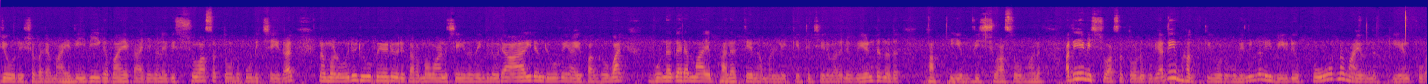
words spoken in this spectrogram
ജ്യോതിഷപരമായ ദൈവീകമായ കാര്യങ്ങളെ വിശ്വാസത്തോടു കൂടി ചെയ്താൽ നമ്മൾ ഒരു രൂപയുടെ ഒരു കർമ്മമാണ് ചെയ്യുന്നതെങ്കിൽ ഒരു ആയിരം രൂപയായി ഭഗവാൻ ഗുണകരമായ ഫലത്തെ നമ്മളിലേക്ക് എത്തിച്ചേരും. അതിന് വേണ്ടുന്നത് ഭക്തിയും വിശ്വാസവുമാണ്. അതേ വിശ്വാസത്തോടു കൂടി അതേ ഭക്തിയോടുകൂടി നിങ്ങൾ ഈ വീഡിയോ പൂർണമായി ഒന്ന് കേൾക്കുക.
